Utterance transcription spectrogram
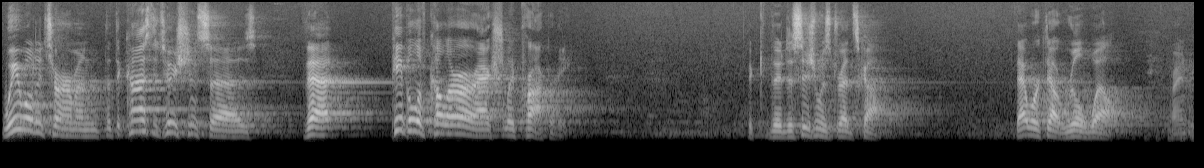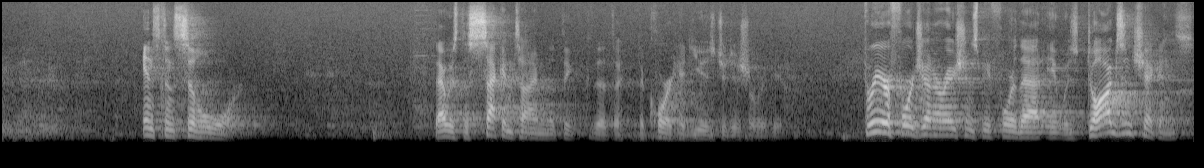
We will determine that the Constitution says that people of color are actually property. The, the decision was Dred Scott. That worked out real well, right? Instant civil war. That was the second time that the, that the, the court had used judicial review. Three or four generations before that, it was dogs and chickens.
